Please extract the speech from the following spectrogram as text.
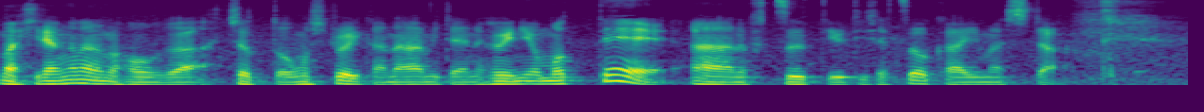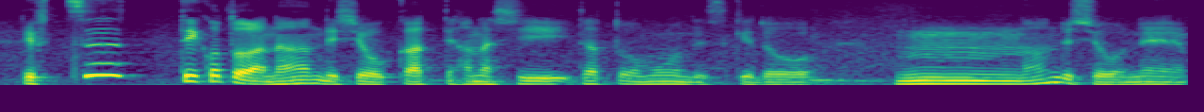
まあ、ひらがなの方がちょっと面白いかなみたいな風に思ってあの普通っていう T シャツを買いました。で普通ってことは何でしょうかって話だと思うんですけどうーん何でしょうね。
